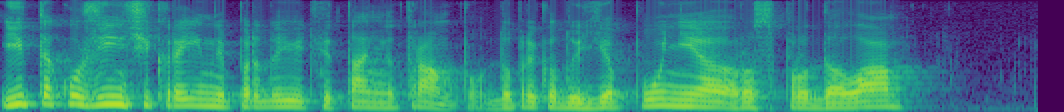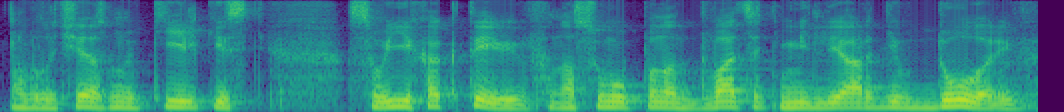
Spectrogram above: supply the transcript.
І також інші країни передають вітання Трампу. До прикладу, Японія розпродала величезну кількість своїх активів на суму понад 20 мільярдів доларів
